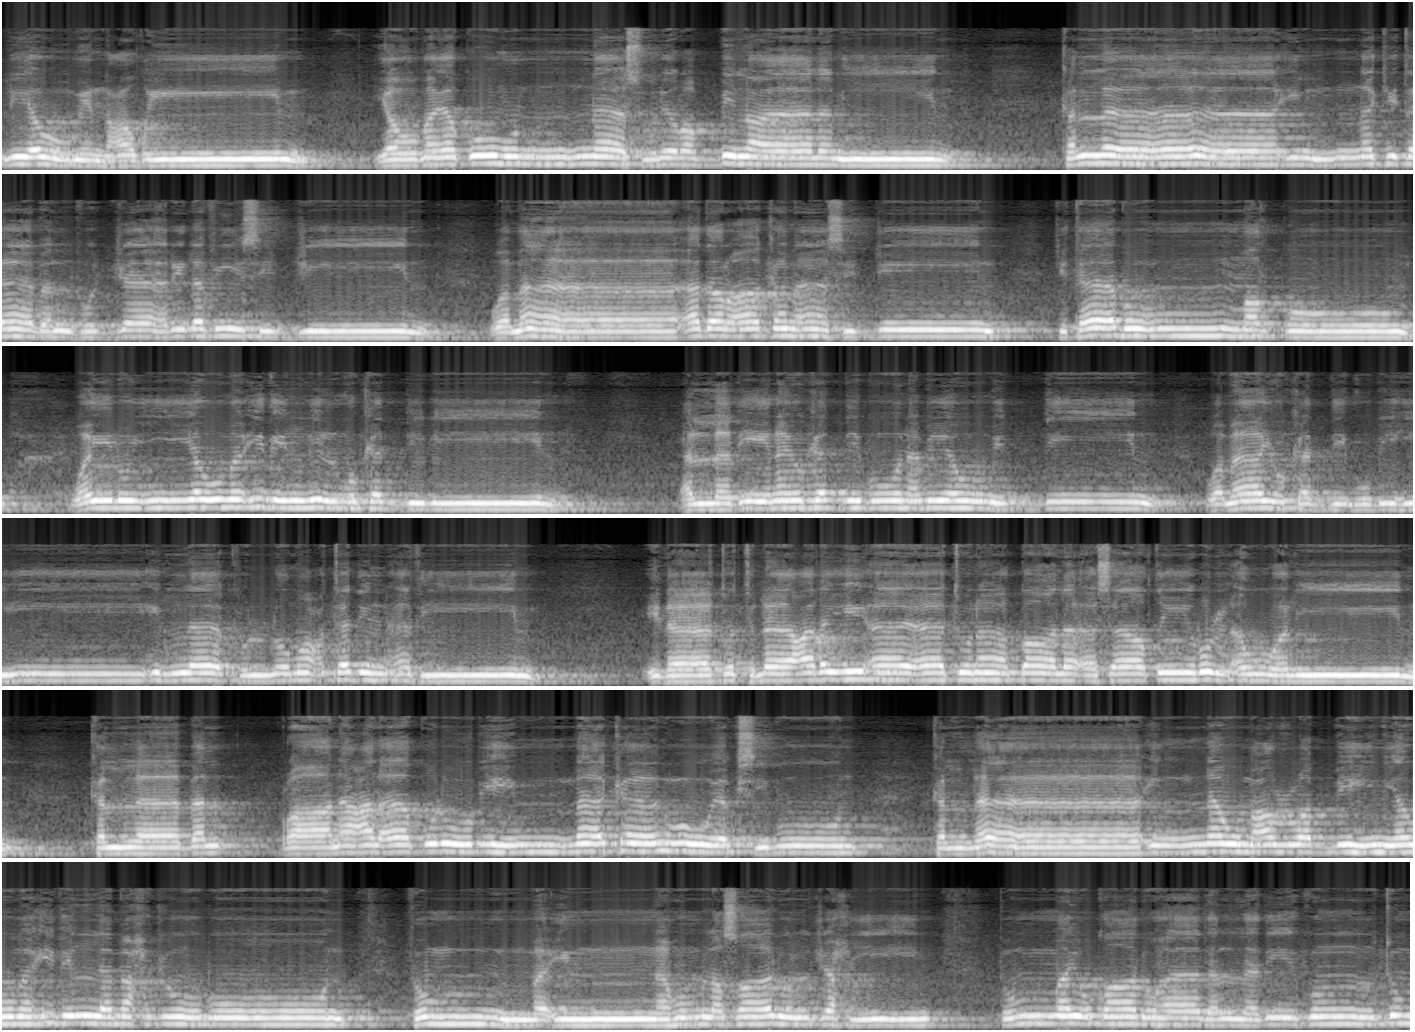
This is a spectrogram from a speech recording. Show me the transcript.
ليوم عظيم. يوم يقوم الناس لرب العالمين. كلا إن كتاب الفجار لفي سجين. وما أدراك ما سجين. كتاب مرقوم. ويل يومئذ للمكذبين. الذين يكذبون بيوم الدين وما يكذب به إلا كل معتد أثيم. إذا تتلى عليه آياتنا قال أساطير الأولين. كلا بل ران على قلوبهم ما كانوا يكسبون. كلا إنهم عن ربهم يومئذ لمحجوبون. ثم إنهم لصال الجحيم. ثم يقال هذا الذي كنتم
